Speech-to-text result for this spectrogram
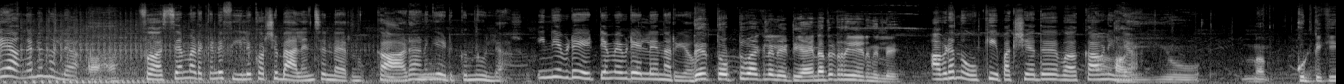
ഏ അങ്ങനൊന്നുമില്ല. അങ്ങനെയൊന്നുമില്ല ഫസ്റ്റ് ടൈം അടക്കേണ്ട ഫീൽ കുറച്ച് ബാലൻസ് ഉണ്ടായിരുന്നു. കാർഡ് ആണെങ്കിൽ എടുക്കുന്നുമില്ല. ഇനി എവിടെ എ ടി എം എവിടെ അറിയോ ദേ തൊട്ട് ബാക്കിലല്ലേ അതിനകത്ത് ട്രീ ആയിരുന്നില്ലേ? അവിടെ നോക്കി പക്ഷെ അത് വർക്ക് ആവണില്ല. അയ്യോ. കുട്ടിക്ക്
